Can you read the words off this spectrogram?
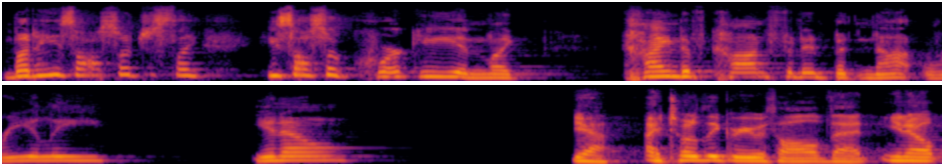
But he's also just like, he's also quirky and like kind of confident, but not really, you know? Yeah, I totally agree with all of that. You know,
